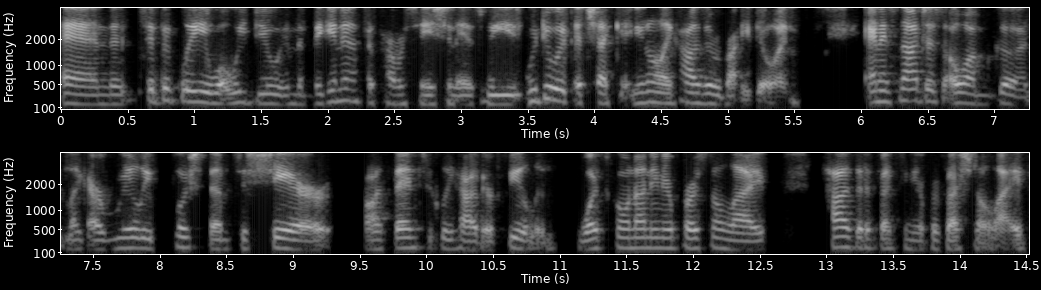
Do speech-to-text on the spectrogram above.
And typically what we do in the beginning of the conversation is we we do a check-in, you know, like how's everybody doing? And it's not just, oh, I'm good. Like I really push them to share authentically how they're feeling, what's going on in your personal life, how is it affecting your professional life?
